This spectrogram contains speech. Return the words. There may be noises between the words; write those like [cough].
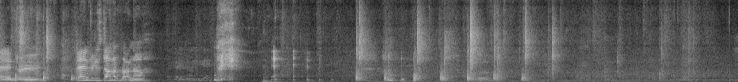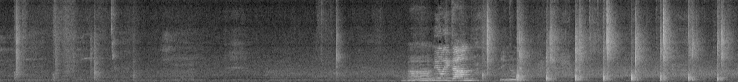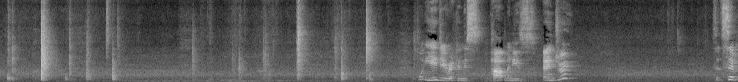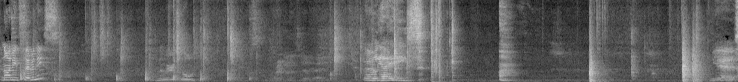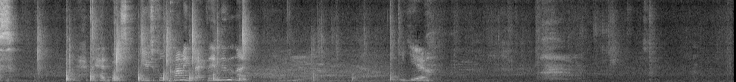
Andrew. Andrew's done a runner. [laughs] Uh, nearly done. Hang on. What year do you reckon this apartment is, Andrew? Is it sev- 1970s? I don't know where he's gone. Early 80s. Early 80s. yes. They had most beautiful plumbing back then, didn't they? Yeah.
